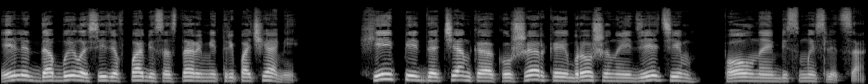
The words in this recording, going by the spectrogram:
или добыла, сидя в пабе со старыми трепачами. Хиппи, датчанка-акушерка и брошенные дети — полная бессмыслица.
